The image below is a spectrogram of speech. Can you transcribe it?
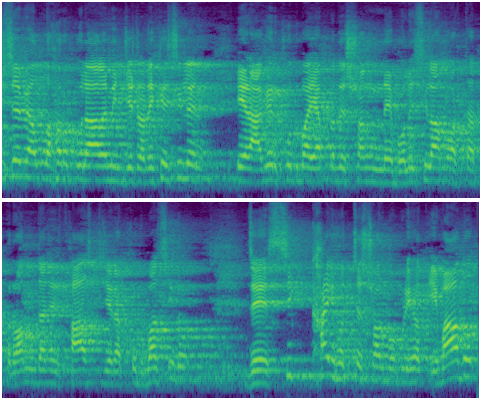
হিসেবে আল্লাহ রব্বুল আলমিন যেটা রেখেছিলেন এর আগের খুতবায় আপনাদের সামনে বলেছিলাম অর্থাৎ রমজানের ফার্স্ট যেটা খুতবা ছিল যে শিক্ষাই হচ্ছে সর্ববৃহৎ ইবাদত।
